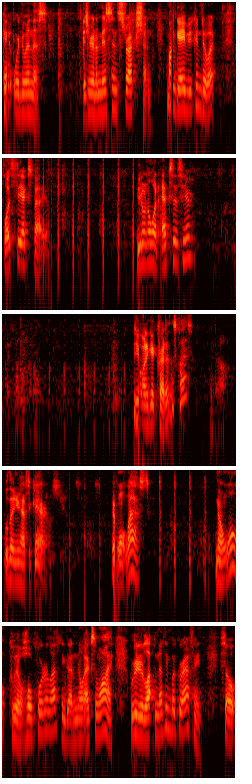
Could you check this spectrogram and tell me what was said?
Okay, we're doing this. Because you're going to miss instruction. Come on, Gabe, you can do it. What's the x value? You don't know what x is here? Do you want to get credit in this class? Well, then you have to care. It won't last. No, it won't, because we have a whole quarter left, and you got to know x and y. We're going to do lot, nothing but graphing. So,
